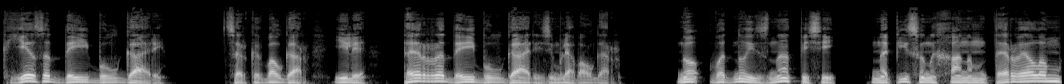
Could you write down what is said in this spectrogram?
Кьеза дей Булгари, церковь болгар, или Терра дей Булгари, земля болгар. Но в одной из надписей, написанных ханом Тервелом,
